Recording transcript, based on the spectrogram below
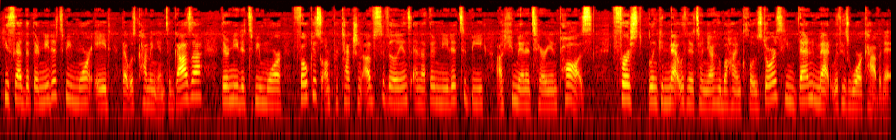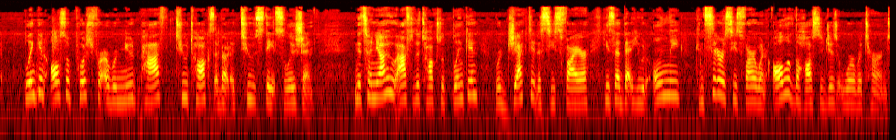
he said that there needed to be more aid that was coming into Gaza. There needed to be more focus on protection of civilians and that there needed to be a humanitarian pause. First, Blinken met with Netanyahu behind closed doors. He then met with his war cabinet. Blinken also pushed for a renewed path to talks about a two state solution. Netanyahu, after the talks with Blinken, rejected a ceasefire. He said that he would only consider a ceasefire when all of the hostages were returned.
